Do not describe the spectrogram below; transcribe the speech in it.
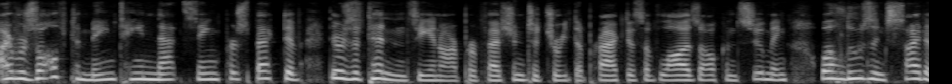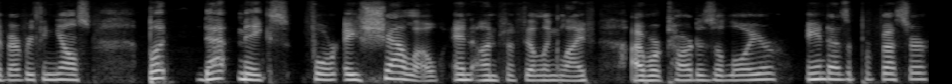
I resolved to maintain that same perspective. There's a tendency in our profession to treat the practice of law as all consuming while losing sight of everything else, but that makes for a shallow and unfulfilling life. I worked hard as a lawyer and as a professor.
